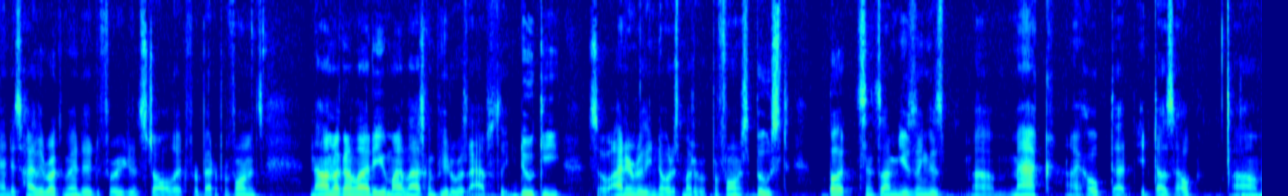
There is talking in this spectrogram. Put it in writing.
and is highly recommended for you to install it for better performance. Now I'm not gonna lie to you, my last computer was absolutely dookie, so I didn't really notice much of a performance boost. But since I'm using this um, Mac, I hope that it does help. Um,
